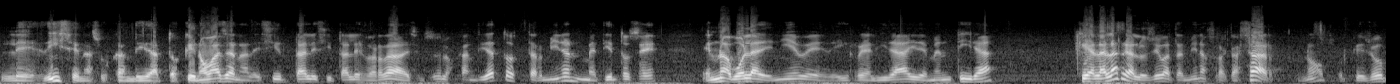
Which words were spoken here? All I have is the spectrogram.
les dicen a sus candidatos que no vayan a decir tales y tales verdades. Entonces los candidatos terminan metiéndose en una bola de nieve de irrealidad y de mentira que a la larga lo lleva también a fracasar, ¿no? Porque yo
